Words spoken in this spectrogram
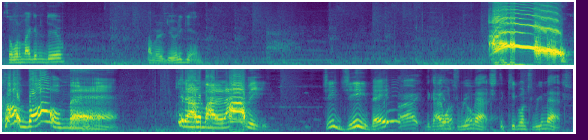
So what am I going to do? I'm going to do it again. Come on, man! Get out of my lobby! GG, baby! Alright, the guy hey, wants a rematch. Go. The kid wants a rematch.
